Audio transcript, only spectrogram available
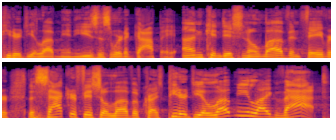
Peter, do you love me? And he uses the word agape, unconditional love and favor, the sacrificial love of Christ. Peter, do you love me like that?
